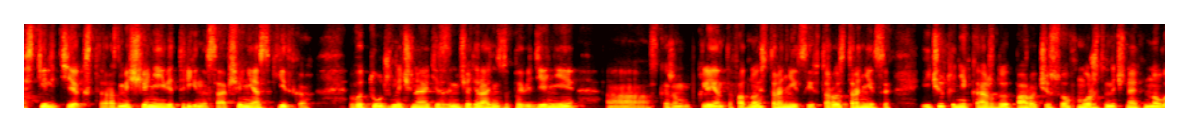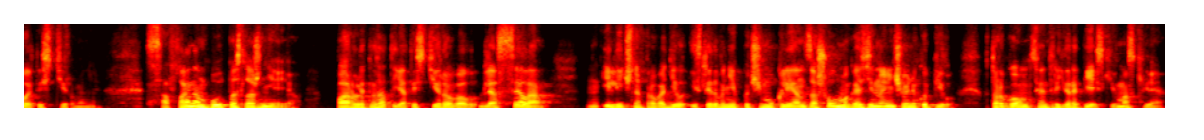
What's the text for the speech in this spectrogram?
стиль текста, размещение витрины, сообщения о скидках, вы тут же начинаете замечать разницу в поведении, а, скажем, клиентов одной страницы и второй страницы, и чуть ли не каждую пару часов можете начинать новое тестирование. С офлайном будет посложнее. Пару лет назад я тестировал для Sela и лично проводил исследование, почему клиент зашел в магазин, но ничего не купил в торговом центре «Европейский» в Москве.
